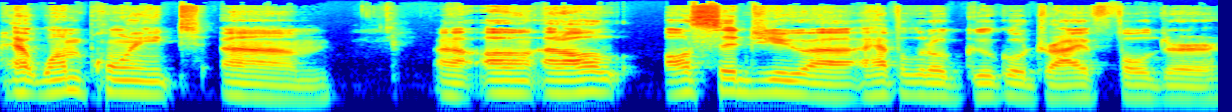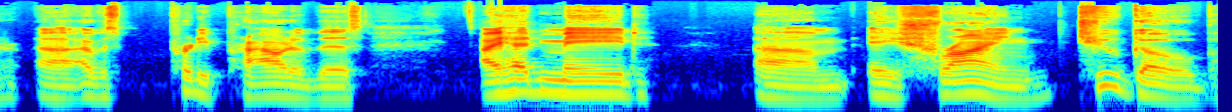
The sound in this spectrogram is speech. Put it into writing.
at one point, um, uh, I'll, I'll I'll send you. Uh, I have a little Google Drive folder. Uh, I was pretty proud of this. I had made um, a shrine to Ghob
